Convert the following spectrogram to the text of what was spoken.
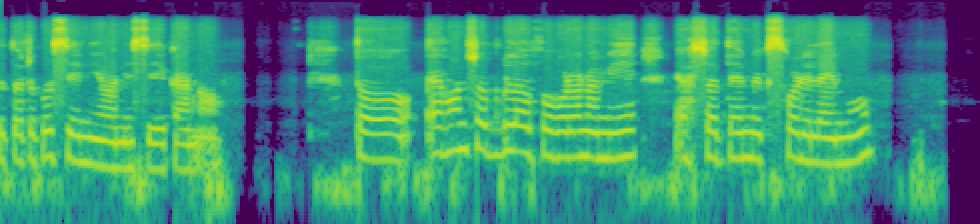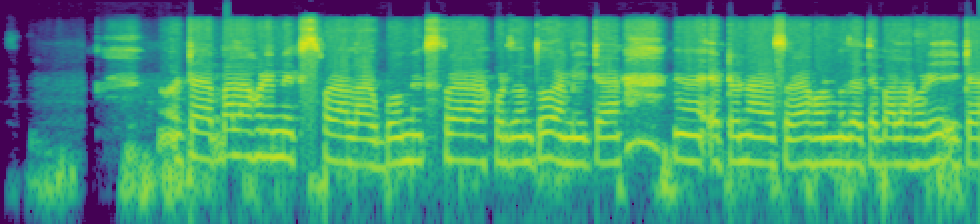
ততটুকু চিনিও নিছি এখানেও। তো এখন সবগুলা উপকরণ আমি একসাথে মিক্স করে লাইমু। এটা বালা করে মিক্স করা লাগবো। মিক্স করার আগ পর্যন্ত আমি এটা একটু নাড়াচড়া করব যাতে বালা করে এটা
